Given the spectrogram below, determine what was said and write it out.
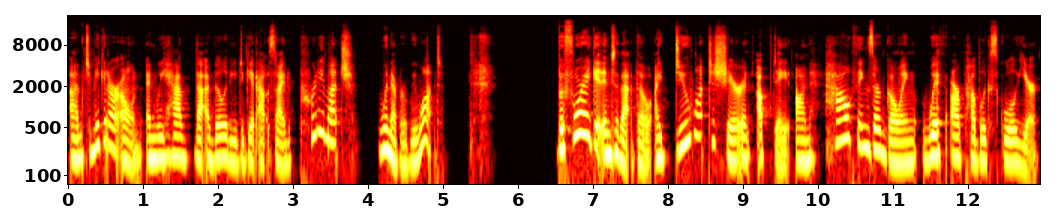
um, to make it our own. And we have that ability to get outside pretty much whenever we want. Before I get into that, though, I do want to share an update on how things are going with our public school year.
